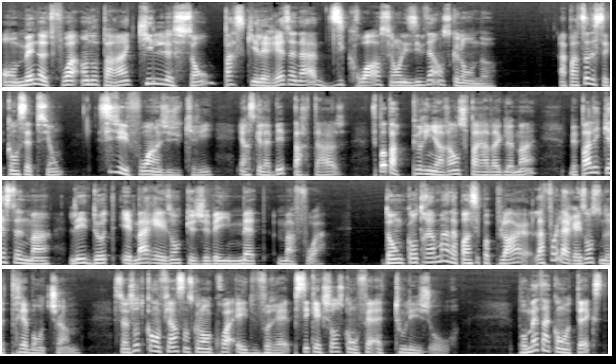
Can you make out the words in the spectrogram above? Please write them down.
on met notre foi en nos parents qui le sont parce qu'il est raisonnable d'y croire selon les évidences que l'on a. À partir de cette conception, si j'ai foi en Jésus-Christ et en ce que la Bible partage, c'est pas par pure ignorance ou par aveuglement, mais par les questionnements, les doutes et ma raison que je vais y mettre ma foi. Donc, contrairement à la pensée populaire, la foi et la raison sont de très bons chums. C'est un saut de confiance en ce que l'on croit être vrai, puis c'est quelque chose qu'on fait à tous les jours. Pour mettre en contexte,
